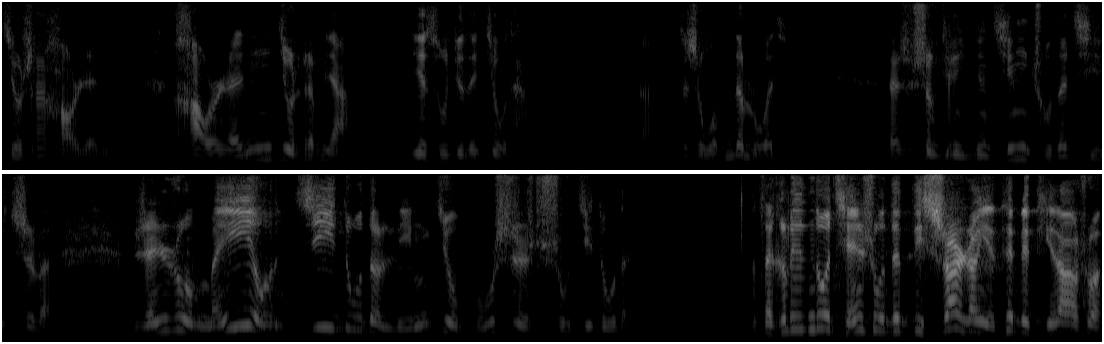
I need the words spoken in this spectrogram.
就是好人，好人就怎么样，耶稣就得救他，啊，这是我们的逻辑。但是圣经已经清楚的启示了，人若没有基督的灵，就不是属基督的。在格林多前书的第十二章也特别提到说，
